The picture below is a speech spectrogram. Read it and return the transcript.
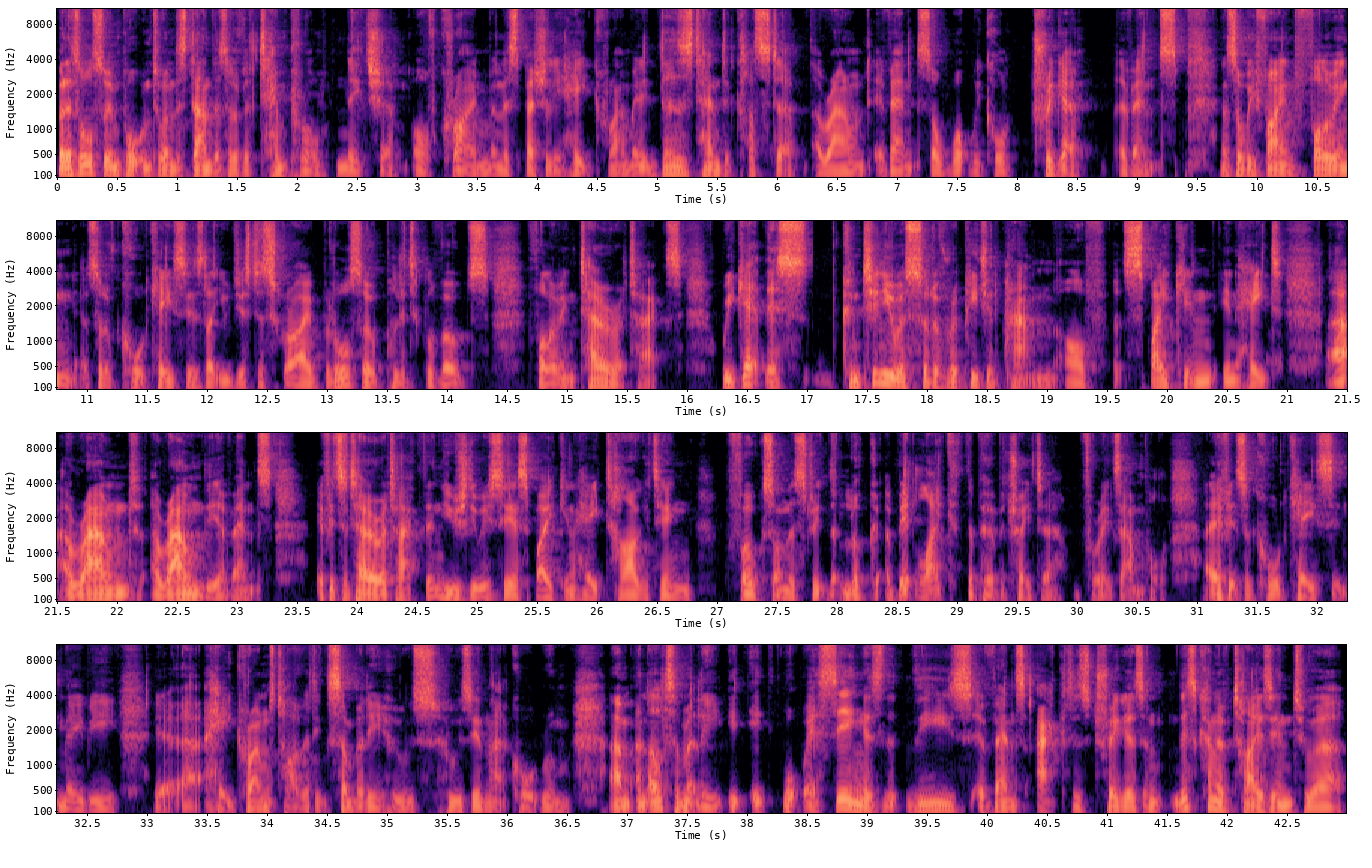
But it's also important to understand the sort of a temporal nature of crime, and especially hate crime. And it does tend to cluster around events or what we call trigger events. And so we find following sort of court cases like you just described, but also political votes following terror attacks, we get this continuous sort of repeated pattern of spike in in hate uh, around around the events. If it's a terror attack, then usually we see a spike in hate targeting folks on the street that look a bit like the perpetrator, for example. If it's a court case, it may be uh, hate crimes targeting somebody who's who's in that courtroom. Um, and ultimately, it, it, what we're seeing is that these events act as triggers, and this kind of ties into a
